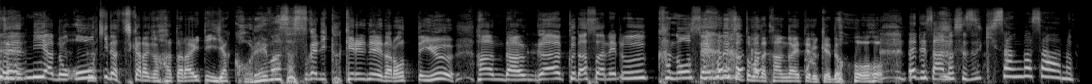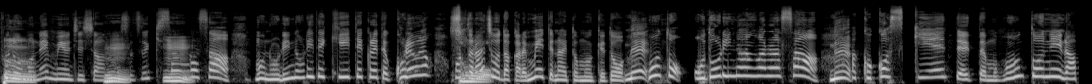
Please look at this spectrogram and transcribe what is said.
前にあの大きな力が働いていやこれはさすがにかけれねえだろっていう判断が下される可能性もね ちょっとまだ考えてるけど。だってさあの鈴木さんがさあのプロのね、ミュージシャンの鈴木さんがさ、もうノリノリで聞いてくれてこれは本当ラジオだから見えてないと思うけど、ね。本当踊りながらさね。あここ好きって言っても本当にラッ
